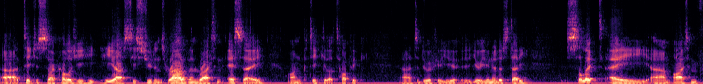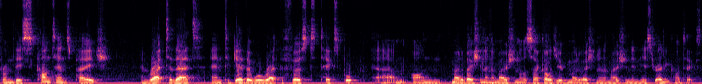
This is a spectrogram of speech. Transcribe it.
uh, teaches psychology. He, he asked his students rather than write an essay on a particular topic uh, to do for your, your unit of study, select a um, item from this contents page and write to that and together we'll write the first textbook um, on motivation and emotion or the psychology of motivation and emotion in the Australian context.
